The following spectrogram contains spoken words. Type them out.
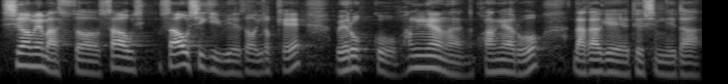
시험에 맞서 싸우시, 기 위해서 이렇게 외롭고 황량한 광야로 나가게 되십니다.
